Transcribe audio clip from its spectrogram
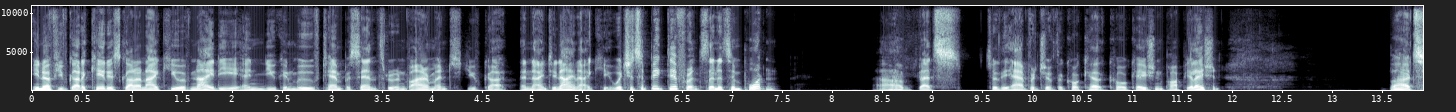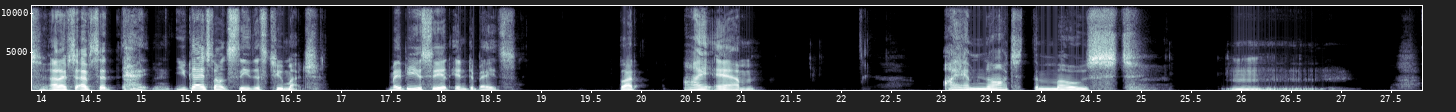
you know, if you've got a kid who's got an IQ of 90 and you can move 10% through environment, you've got a 99 IQ, which is a big difference and it's important. Uh, that's to the average of the Caucasian population. But, and I've, I've said, you guys don't see this too much. Maybe you see it in debates, but I am, I am not the most, mm,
